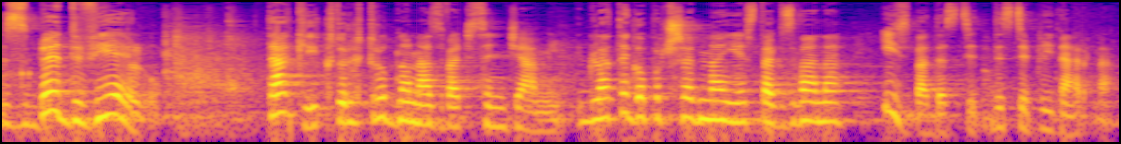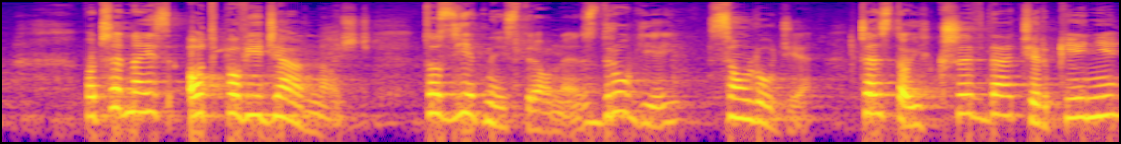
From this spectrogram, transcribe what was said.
zbyt wielu, takich, których trudno nazwać sędziami. Dlatego potrzebna jest tak zwana izba dyscyplinarna. Potrzebna jest odpowiedzialność. To z jednej strony, z drugiej są ludzie. Często ich krzywda, cierpienie,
